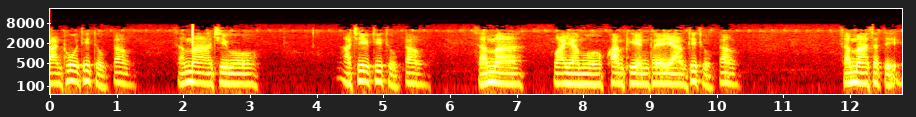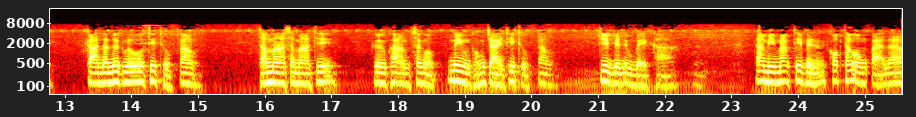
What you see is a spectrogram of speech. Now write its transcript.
การพูดที่ถูกต้อง สัมมาชีโว อาชีพที่ถูกต้อง สัมมาวายามุความเพียรพยายามที่ถูกต้อง สัมมาสติ การระลึกรู้ที่ถูกต้อง สัมมาสมาธิคือความสงบนิ่งของใจที่ถูกต้อง ที่เป็นอุเบกขา ถ้ามีมรรคที่เป็นครบทั้งองค์แปดแล้ว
